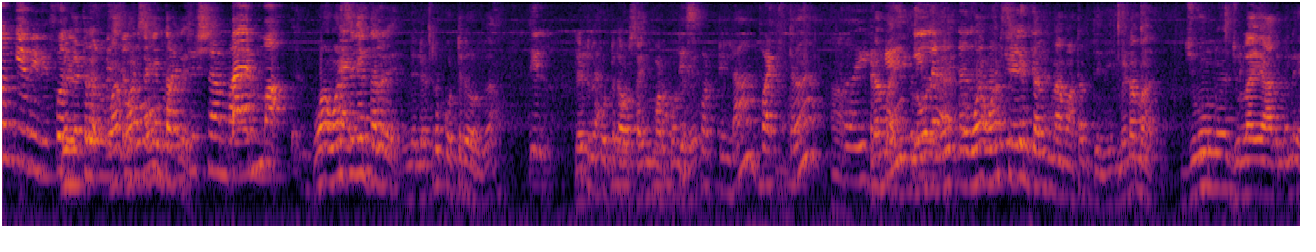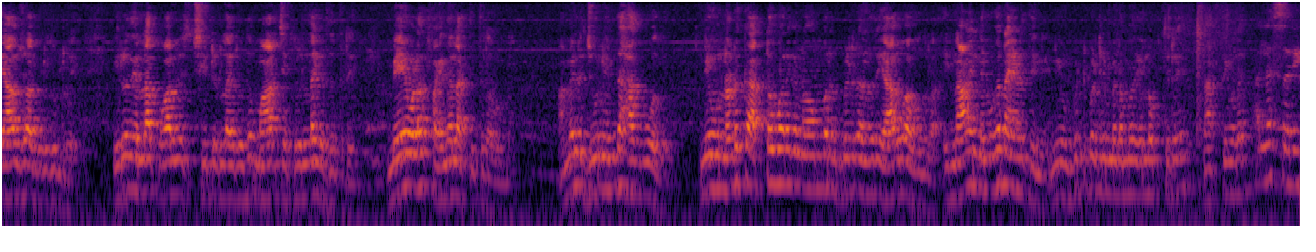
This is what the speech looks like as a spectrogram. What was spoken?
one give before letter one second ma'am one second ತರ್ರಿ ನೀವು ಲೆಟರ್ ಕೊಟ್ಟಿರೋ ಅವ್ರಿಗೆ. ಲೆಟರ್ ಕೊಟ್ಟಿರೋ ಅವ್ರು ಸೈನ್ ಮಾಡ್ಕೊಂಡು ಇಸ್ ಕೊಟ್ಟಿಲ್ಲ ಬಟ್ ಈಗ ನಾನು ಒನ್ ಸೆಕೆಂಡ್ ತರ್ರಿ ನಾನು ಮಾತಾಡ್ತೀನಿ. ಮೇಡಮ್ ಜೂನ್ ಜುಲೈ ಆದ್ಮೇಲೆ ಯಾವ ಜಾಬ್ ಇರುದಿಲ್ರಿ? ಇರೋದೆಲ್ಲ ಕ್ವಾಲಿ ಶೀಟ್ಗಳ ಇರೋದು ಮಾರ್ಚ್ ಏಪ್ರಿಲ್ದಾಗ ಇರ್ತೈತೆ ರೀ. ಮೇ ಒಳಗೆ ಫೈನಲ್ ಆಗ್ತೈತ್ರಿ ಅವ್ರು ಆಮೇಲೆ ಜೂನಿಂದ ಹಾಕ್ಬೋದು. ನೀವು ನಡುಕ ಅಕ್ಟೋಬರ್ಗೆ ನವಂಬರ್ ಬಿಡ್ರಿ ಅಂದ್ರೆ ಯಾರೂ ಆಗೋದಿಲ್ಲ. ಈಗ ನಾಳೆ ನಿಮ್ಗೆ ನಾ ಹೇಳ್ತೀನಿ. ನೀವು ಬಿಟ್ಟು ಬಿಡ್ರಿ ಮೇಡಮ್ ಎಲ್ಲಿ ಹೋಗ್ತೀರಿ? ನಾಲ್ಕು ತಿಂಗಳು? ಅಲ್ಲ ಸರಿ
